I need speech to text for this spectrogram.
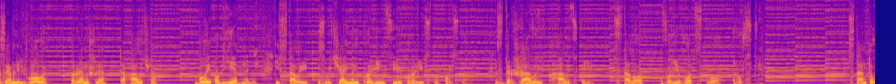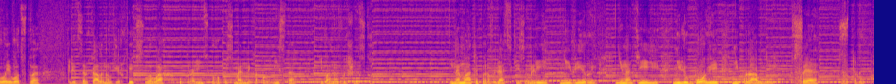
землі Львова, Перемишля та Галича були об'єднані і стали звичайною провінцією королівства польського. З держави Галицької стало воєводство Руське. Стан того воєводства відзеркалено в гірких словах українського письменника-полеміста Івана Вишинського. Нема тепер в ляцькій землі ні віри, ні надії, ні любові, ні правди. Все струп,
